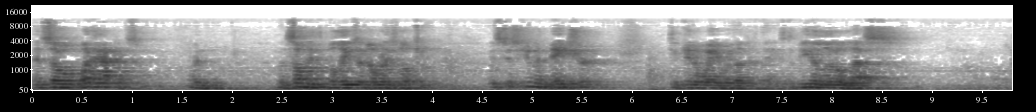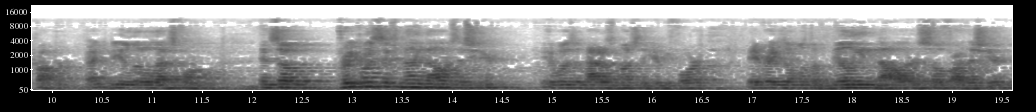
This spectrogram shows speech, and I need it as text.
And so what happens when, when somebody believes that nobody's looking? It's just human nature to get away with other things, to be a little less proper, right? To be a little less formal. And so $3.6 million this year, it was about as much the year before. They've raised almost a million dollars so far this year.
